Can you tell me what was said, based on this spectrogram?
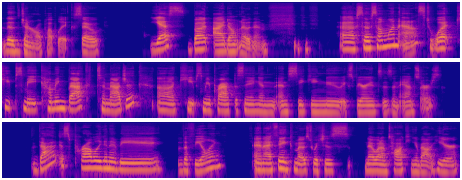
the general public. So, yes, but I don't know them. Uh, so, someone asked what keeps me coming back to magic, uh, keeps me practicing and, and seeking new experiences and answers. That is probably going to be the feeling. And I think most witches know what I'm talking about here.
